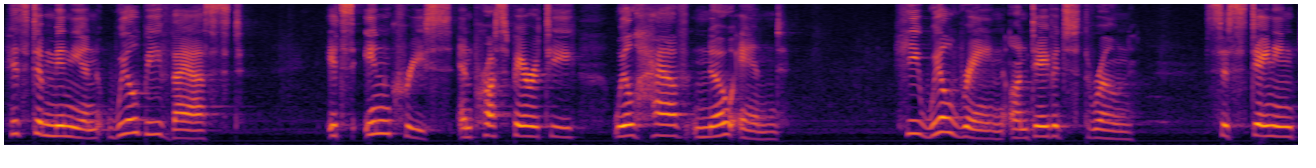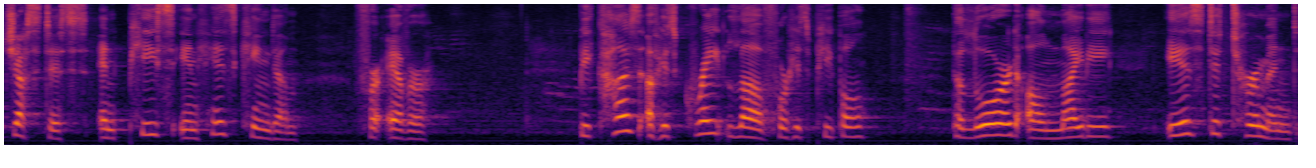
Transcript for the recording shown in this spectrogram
His dominion will be vast, its increase and prosperity will have no end. He will reign on David's throne sustaining justice and peace in his kingdom forever. Because of his great love for his people, the Lord Almighty is determined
